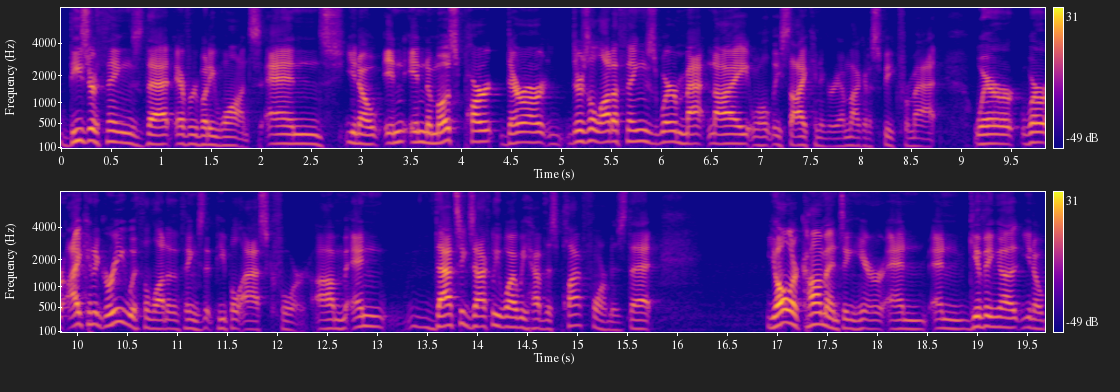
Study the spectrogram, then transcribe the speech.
these are things that everybody wants and you know in in the most part there are there's a lot of things where matt and i well at least i can agree i'm not going to speak for matt where where I can agree with a lot of the things that people ask for. Um, and that's exactly why we have this platform is that y'all are commenting here and and giving a you know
